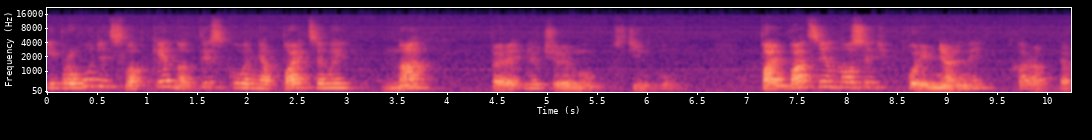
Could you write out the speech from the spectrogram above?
і проводять слабке натискування пальцями на передню черевну стінку. Пальпація носить порівняльний характер.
